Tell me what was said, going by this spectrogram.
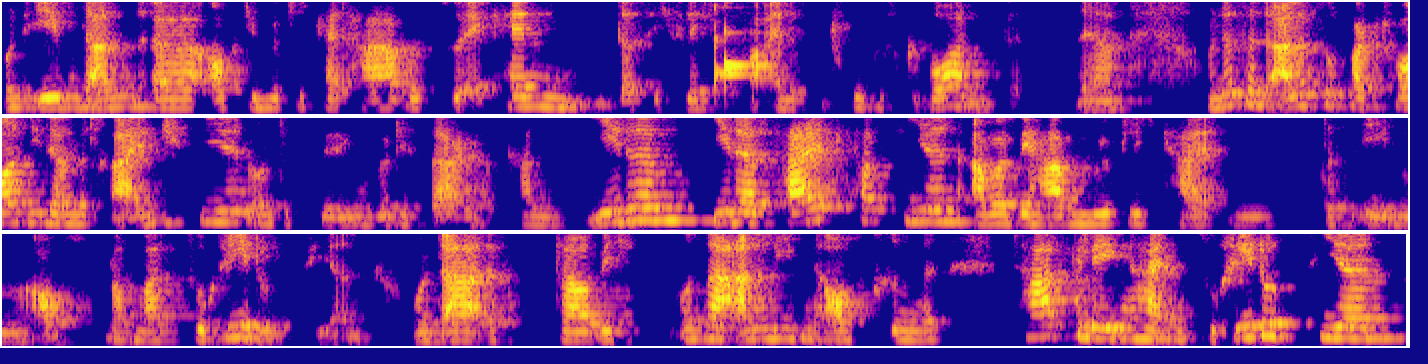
und eben dann äh, auch die Möglichkeit habe zu erkennen, dass ich vielleicht Opfer eines Betruges geworden bin. Ja, und das sind alles so Faktoren, die da mit reinspielen. Und deswegen würde ich sagen, es kann jedem, jederzeit passieren, aber wir haben Möglichkeiten, das eben auch nochmal zu reduzieren. Und da ist, glaube ich, unser Anliegen auch drin, Tatgelegenheiten zu reduzieren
